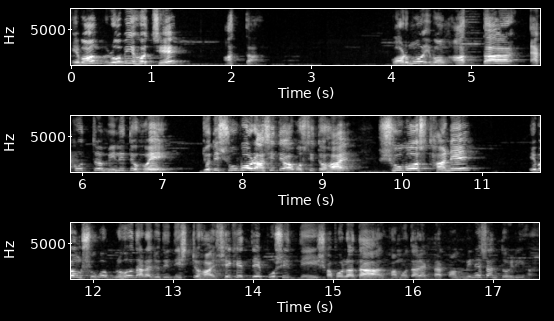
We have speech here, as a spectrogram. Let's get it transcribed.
এবং রবি হচ্ছে আত্মা। কর্ম এবং আত্মা একত্র মিলিত হয়ে যদি শুভ রাশিতে অবস্থিত হয়, শুভ স্থানে এবং শুভ গ্রহ দ্বারা যদি দৃষ্ট হয়, সেক্ষেত্রে প্রসিদ্ধি, সফলতা, ক্ষমতার একটা কম্বিনেশন তৈরি হয়।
